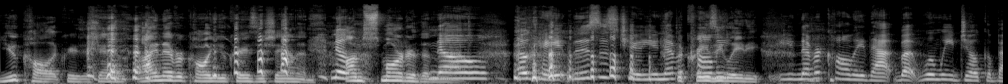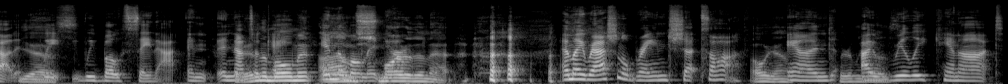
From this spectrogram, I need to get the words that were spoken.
you call it crazy Shannon. I never call you crazy Shannon. No. I'm smarter than that. No, okay, this is true. You never The call crazy me- lady. You never call me that, but when we joke about it, Yes. we we both say that, and and But that's in okay. the moment, in the moment, I'm smarter no. than that. and my rational brain shuts off. Oh, yeah. and I really cannot.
